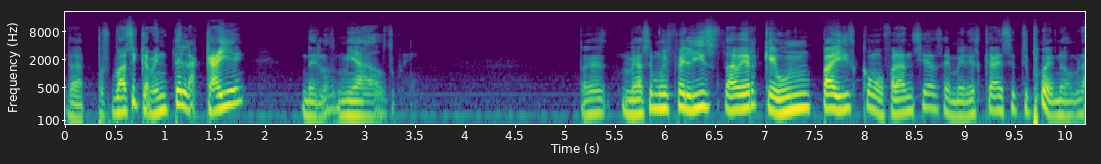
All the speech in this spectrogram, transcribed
la- pues básicamente la calle de los miados, güey. Entonces, me hace muy feliz saber que un país como Francia se merezca ese tipo de nombre.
